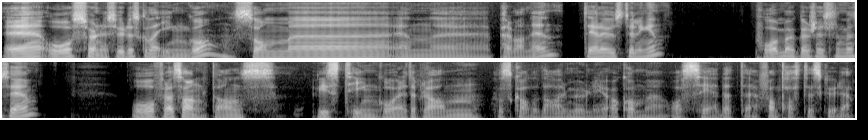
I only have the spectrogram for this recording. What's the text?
Eh, og Sørnesuret skal da inngå som eh, en eh, permanent del av utstillingen på Borgarsyssel museum. Og fra sankthans, hvis ting går etter planen, så skal det da være mulig å komme og se dette fantastiske uret.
